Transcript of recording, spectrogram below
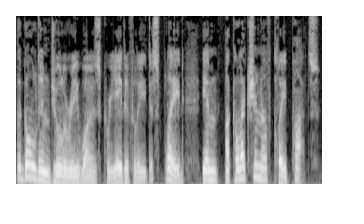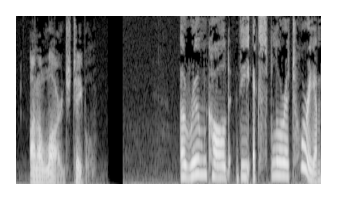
The golden jewelry was creatively displayed in a collection of clay pots on a large table. A room called the Exploratorium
